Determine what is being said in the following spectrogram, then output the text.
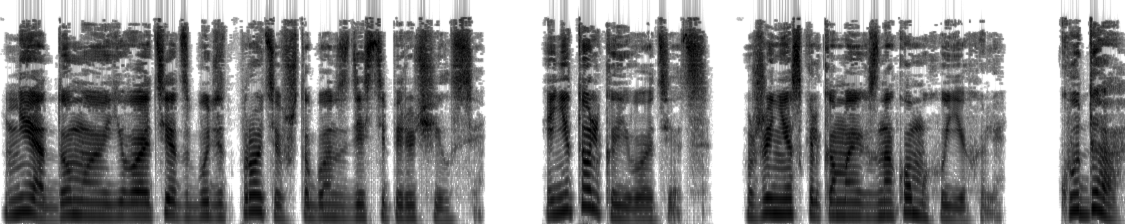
Нет, думаю, его отец будет против, чтобы он здесь теперь учился. И не только его отец. Уже несколько моих знакомых уехали. Куда?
